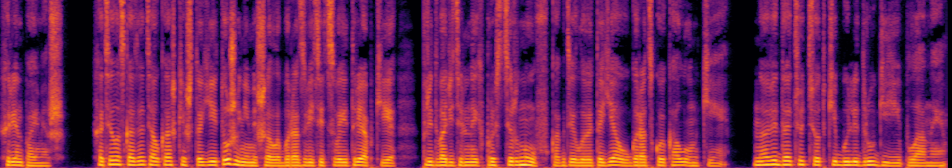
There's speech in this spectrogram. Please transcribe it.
Хрен поймешь. Хотела сказать алкашке, что ей тоже не мешало бы развесить свои тряпки, предварительно их простернув, как делаю это я у городской колонки. Но, видать, у тетки были другие планы.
